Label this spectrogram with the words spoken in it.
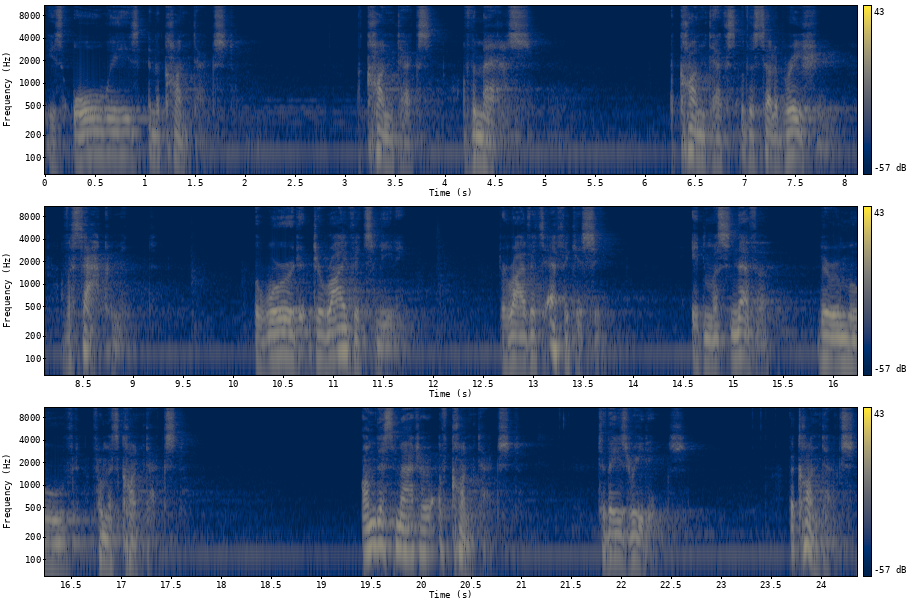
is always in the context the context of the Mass, the context of the celebration of a sacrament. The Word derive its meaning, derive its efficacy. It must never be removed from its context. On this matter of context, today's readings. The context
